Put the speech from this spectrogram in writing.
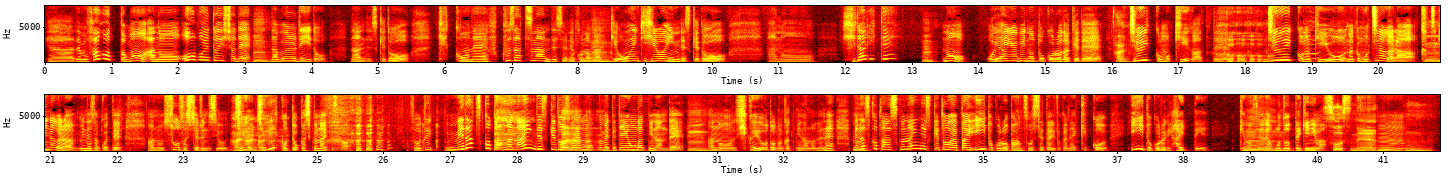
いやーでもファゴットもあのオーボエと一緒でうんダブルリードなんですけど、結構ね複雑なんですよねこの楽器、音域広いんですけどあの左うん。手の親指のところだけではい。11個もキーがあって、11個のキーをなんか持ちながら担ぎながら皆さんこうやって、あの操作してるんですよ。はいはいはいはい。10 11個っておかしくないですか？そうで目立つことあんまないんですけどそれも含めて低音楽器なんで、うんあの低い音の楽器なのでね目立つことは少ないんですけど、やっぱりいいところを伴奏してたりとかね結構いいところに入ってきますよね、うん音的には。そうですね。う。うんん。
